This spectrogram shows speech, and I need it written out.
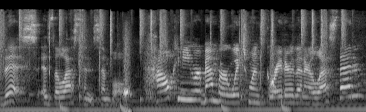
this is the less than symbol. How can you remember which one's greater than or less than?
